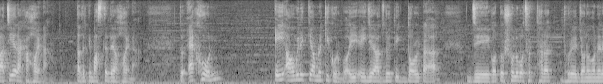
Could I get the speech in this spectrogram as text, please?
বাঁচিয়ে রাখা হয় না। তাদেরকে বাঁচতে দেওয়া হয় না। তো এখন এই আওয়ামী লীগকে আমরা কি করব? এই এই যে রাজনৈতিক দলটা যে গত ষোলো বছর ধারা ধরে জনগণের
